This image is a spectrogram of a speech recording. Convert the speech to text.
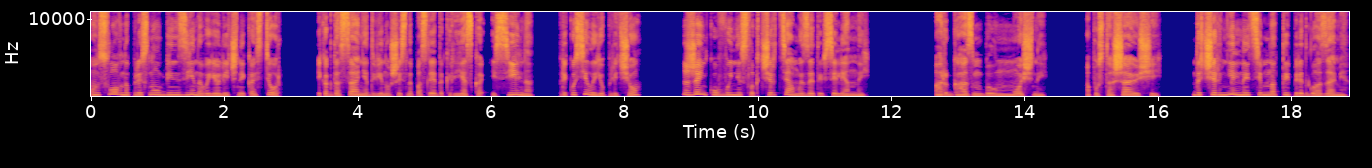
Он словно плеснул бензина в ее личный костер, и когда Саня, двинувшись напоследок резко и сильно, прикусил ее плечо, Женьку вынесло к чертям из этой вселенной. Оргазм был мощный, опустошающий, до чернильной темноты перед глазами.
